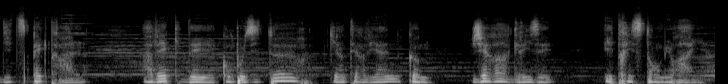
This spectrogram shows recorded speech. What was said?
dite spectrale, avec des compositeurs qui interviennent comme Gérard Griset et Tristan Muraille.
